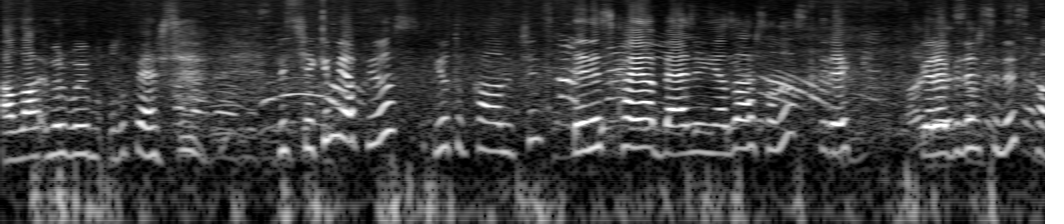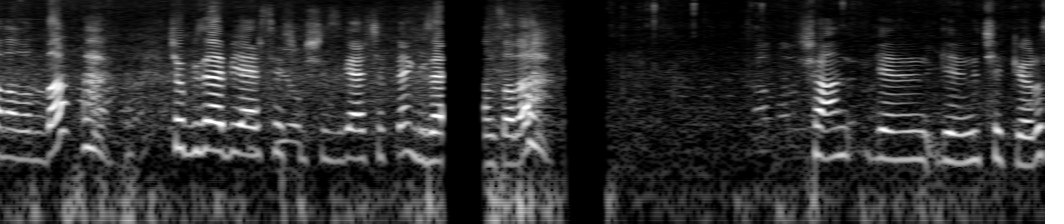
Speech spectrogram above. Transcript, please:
Allah ömür boyu mutluluk versin. Biz çekim yapıyoruz YouTube kanalı için. Deniz Kaya Berlin yazarsanız direkt görebilirsiniz kanalımda. Çok güzel bir yer seçmişiz gerçekten. Güzel manzara. Şu an gelin, gelini çekiyoruz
